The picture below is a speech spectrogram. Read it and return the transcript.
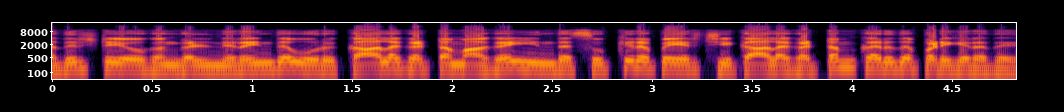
அதிர்ஷ்டயோகங்கள் நிறைந்த ஒரு காலகட்டமாக இந்த சுக்கிர பெயர்ச்சி காலகட்டம் கருதப்படுகிறது.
